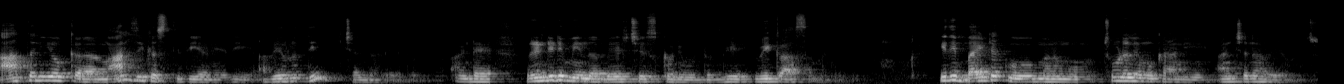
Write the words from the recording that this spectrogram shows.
అతని యొక్క మానసిక స్థితి అనేది అభివృద్ధి చెందలేదు. అంటే రెండిటి మీద బేస్ చేసుకొని ఉంటుంది వికాసం అనేది. ఇది బయటకు మనము చూడలేము కానీ అంచనా వేయవచ్చు.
